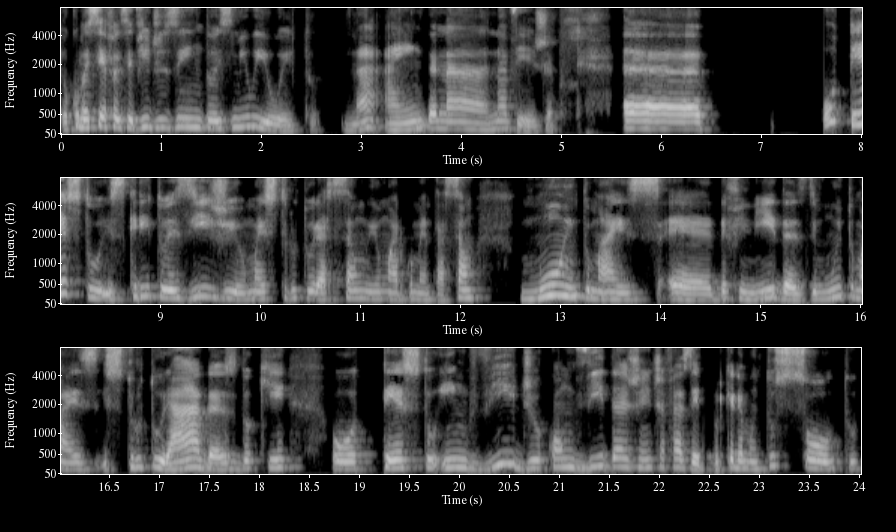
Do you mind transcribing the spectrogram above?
eu comecei a fazer vídeos em 2008, né? ainda na, na Veja. Uh, o texto escrito exige uma estruturação e uma argumentação muito mais é, definidas e muito mais estruturadas do que o texto em vídeo convida a gente a fazer, porque ele é muito solto,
